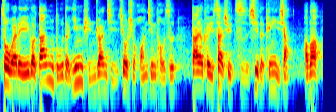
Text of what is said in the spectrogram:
作为了一个单独的音频专辑，就是黄金投资，大家可以再去仔细的听一下，好不好？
